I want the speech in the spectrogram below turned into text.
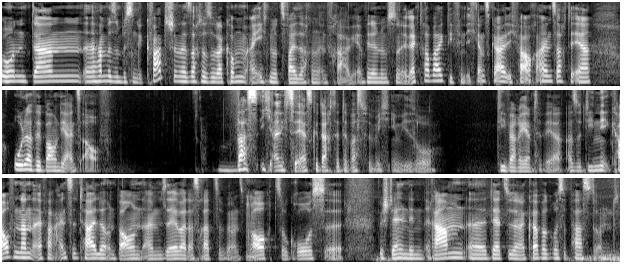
und dann äh, haben wir so ein bisschen gequatscht und er sagte so, da kommen eigentlich nur zwei Sachen in Frage. Entweder nimmst du ein Elektrobike, die finde ich ganz geil, ich fahre auch eins, sagte er, oder wir bauen dir eins auf was ich eigentlich zuerst gedacht hätte, was für mich irgendwie so die Variante wäre. Also die ne kaufen dann einfach Einzelteile und bauen einem selber das Rad, so wie man es braucht, so groß, äh, bestellen den Rahmen, äh, der zu deiner Körpergröße passt und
